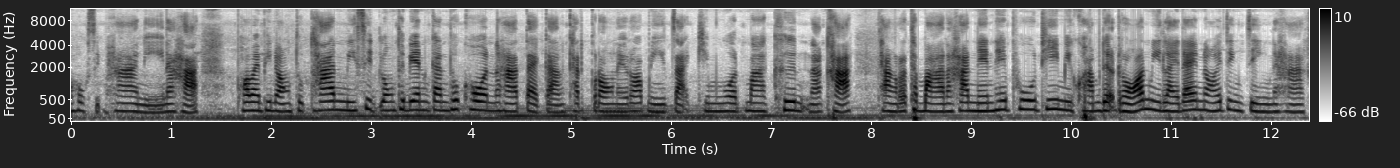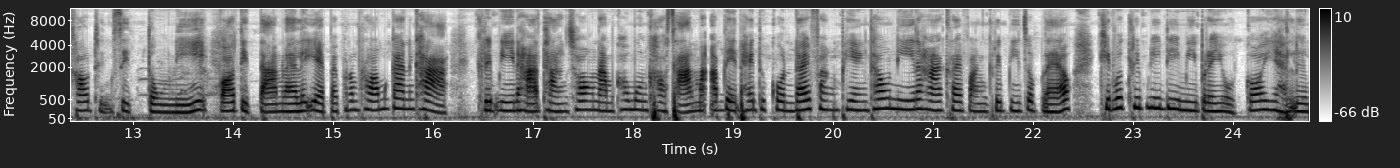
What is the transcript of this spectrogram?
2565 นี้นะคะพ่อแม่พี่น้องทุกท่านมีสิทธิ์ลงทะเบียนกันทุกคนนะคะ แต่การคัดกรองในรอบนี้จะเข้มงวดมากขึ้นนะคะ ทางรัฐบาลนะคะ เน้นให้ผู้ที่มีความเดือดร้อนมีรายได้น้อยจริง ๆนะคะ เข้าถึงสิทธิ์ตรงนี้ ก็ติดตามรายละเอียดไปพร้อม ๆ กันค่ะ คลิปนี้นะคะ ทางช่องนำข้อมูลข่าวสารมาอัปเดตให้ทุกคนได้ฟังเพียงเท่านี้นะคะ ใครฟังคลิปนี้จบแล้วคิดว่าคลิปนี้ดีมีประโยชน์ก็อย่าลืม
